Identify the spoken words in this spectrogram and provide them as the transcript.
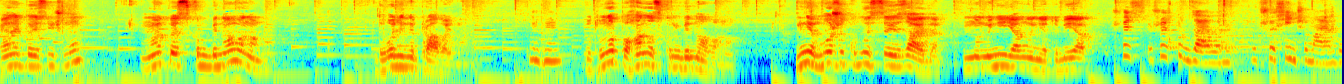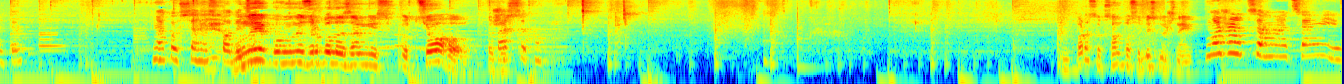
Я навіть поясню чому. Воно якось скомбіновано доволі неправильно. Угу. От воно погано скомбіновано. Ні, може комусь це і зайде, але мені явно ні. Тобі як? Щось, щось тут зайве, тут щось інше має бути. Ну, якось все не сходиться. Воно якби вони зробили замість оцього. щось- Персику. Персик сам по собі смачний. Може, саме цей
